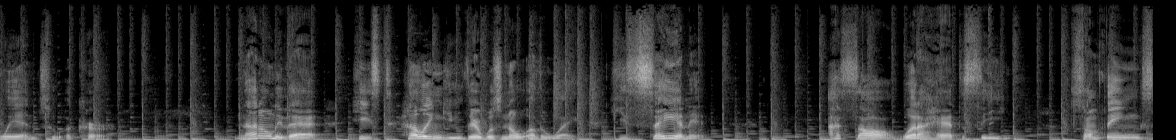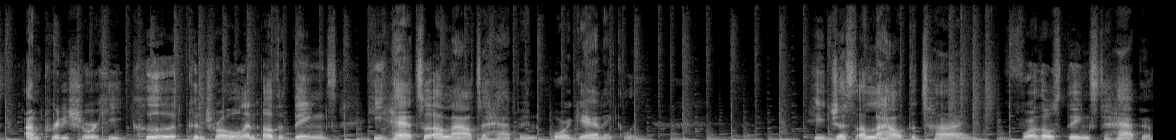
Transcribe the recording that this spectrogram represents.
win to occur. Not only that, he's telling you there was no other way. He's saying it. I saw what I had to see. Some things I'm pretty sure he could control, and other things he had to allow to happen organically. He just allowed the time for those things to happen.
